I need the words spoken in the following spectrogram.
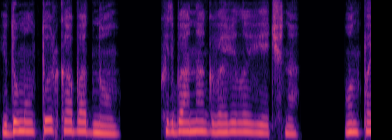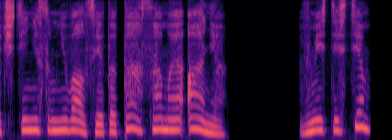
и думал только об одном. Хоть бы она говорила вечно. Он почти не сомневался, это та самая Аня. Вместе с тем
